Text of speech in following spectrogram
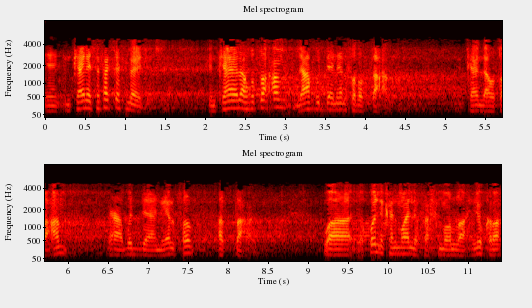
إن كان يتفتت ما يجوز. إن كان له طعم لا بد أن يلفظ الطعم. إن كان له طعم لا بد أن يلفظ الطعم. ويقول لك المؤلف رحمه الله يكره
